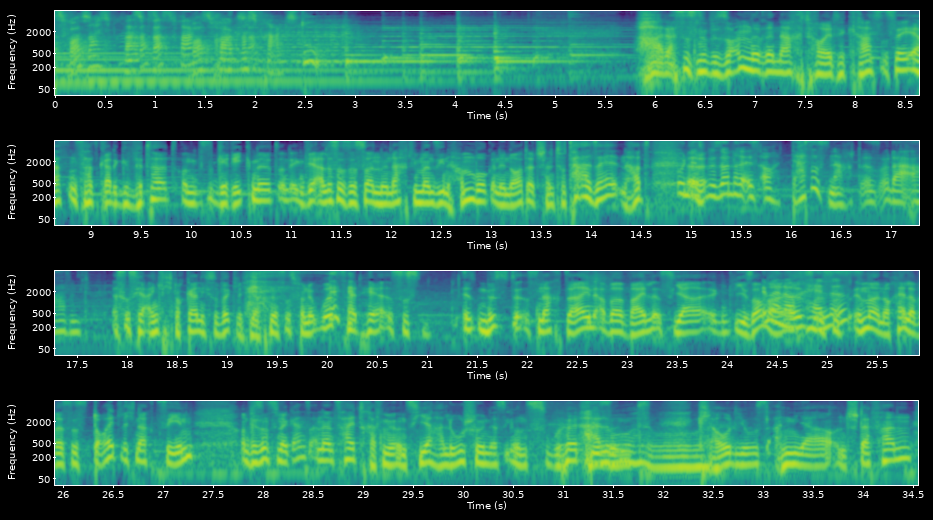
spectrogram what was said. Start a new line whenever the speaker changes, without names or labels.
Was, was, was, was, was, was, fragst, was, fragst, was fragst du?
Ha, das ist eine besondere Nacht heute. Krass. Ist ja, erstens hat es gerade gewittert und geregnet und irgendwie alles. Es ist so eine Nacht, wie man sie in Hamburg und in Norddeutschland total selten hat.
Und das äh, Besondere ist auch, dass es Nacht ist oder Abend.
Es ist ja eigentlich noch gar nicht so wirklich Nacht. Es ist von der Uhrzeit her, ist es es müsste es Nacht sein, aber weil es ja irgendwie Sommer ist, ist es immer noch hell, aber es ist deutlich nach 10 und wir sind zu einer ganz anderen Zeit, treffen wir uns hier. Hallo, schön, dass ihr uns zuhört.
Hallo, sind hallo.
Claudius, Anja und Stefan.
